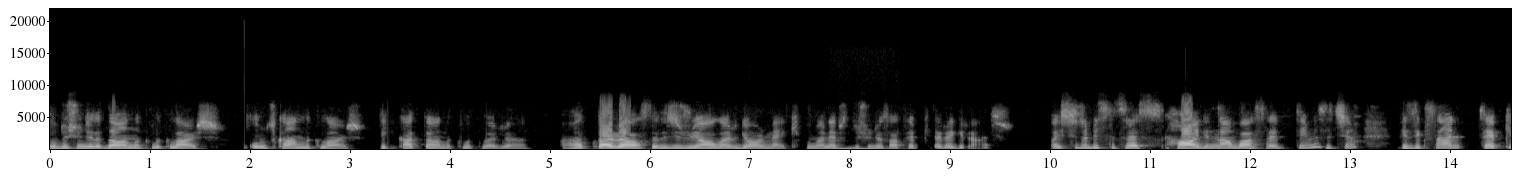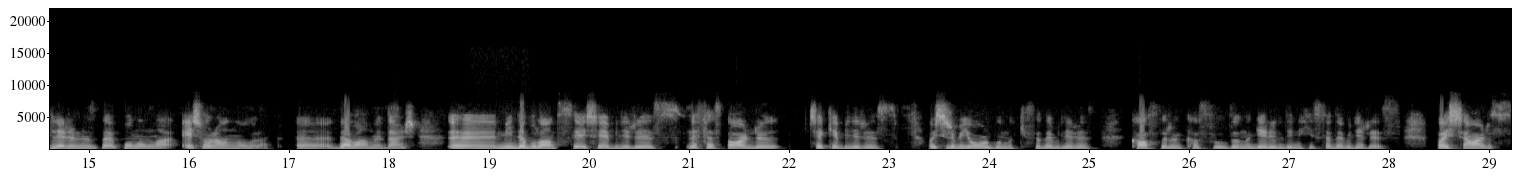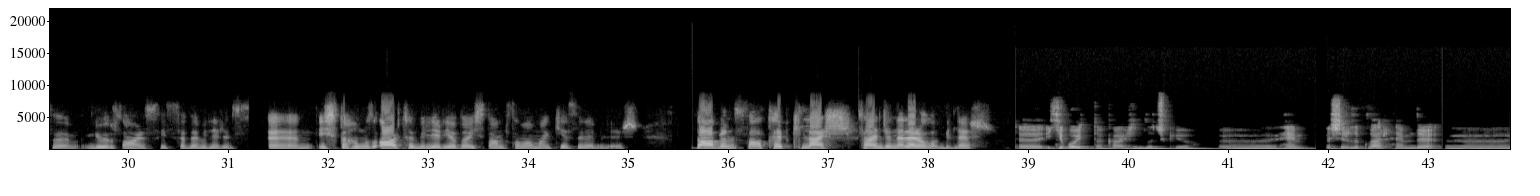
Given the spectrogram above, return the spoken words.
bu düşüncede dağınıklıklar, unutkanlıklar, dikkat dağınıklıkları, hatta rahatsız edici rüyalar görmek. Bunların hepsi hı hı. düşüncesel tepkilere girer. Aşırı bir stres halinden bahsettiğimiz için fiziksel tepkilerimiz de bununla eş oranlı olarak e, devam eder. E, mide bulantısı yaşayabiliriz, nefes darlığı çekebiliriz, aşırı bir yorgunluk hissedebiliriz, kasların kasıldığını, gerildiğini hissedebiliriz, baş ağrısı, göğüs ağrısı hissedebiliriz. E, iştahımız artabilir ya da iştahımız tamamen kesilebilir. Davranışsal tepkiler sence neler olabilir? E, iki boyutta karşımıza çıkıyor. E, hem aşırılıklar hem de e,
